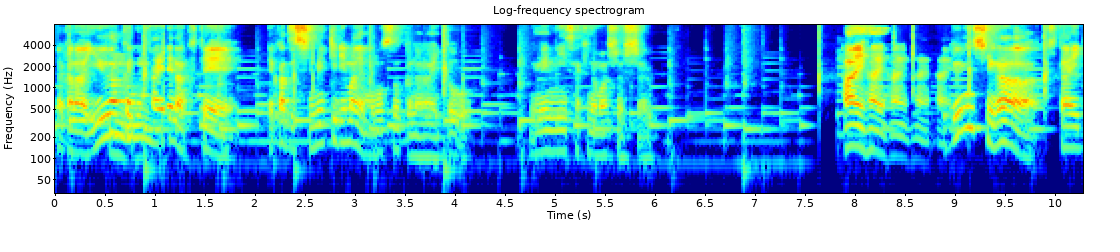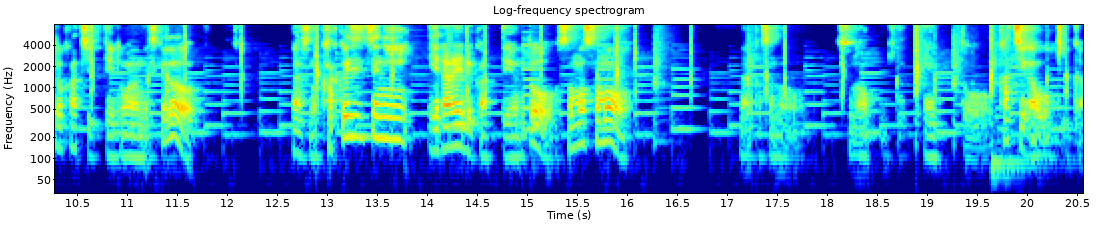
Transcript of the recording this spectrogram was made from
だから誘惑に耐えれなくて、でかつ締め切りまでものすごく長いと、無限に先延ばしをしちゃう。はいはいはいはいはい。分子が期待と価値っていうところなんですけど、だからその確実に得られるかっていうのと、そもそも、なんかその、その、えっと、価値が大きいか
